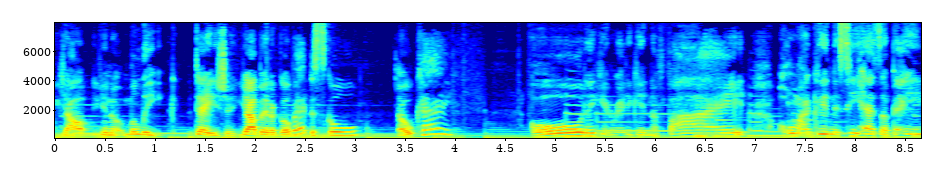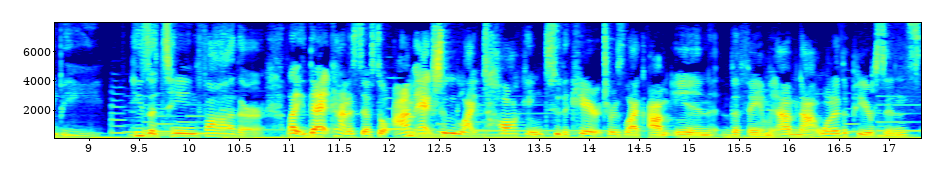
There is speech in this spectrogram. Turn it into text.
y'all, you know, Malik, Deja, y'all better go back to school. Okay. Oh, they getting ready to get in a fight. Oh my goodness, he has a baby he's a teen father like that kind of stuff. So i'm actually like talking to the characters like i'm in the family. I'm not one of the pearsons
